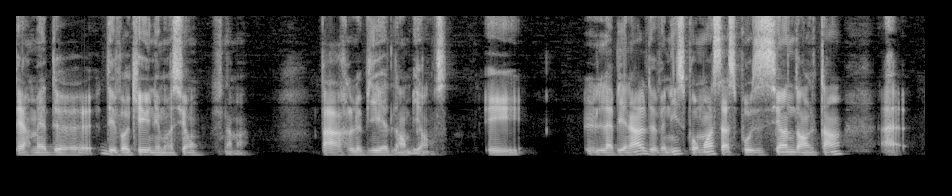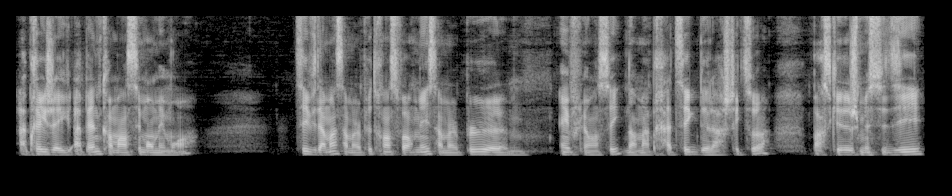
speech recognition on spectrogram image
permet d'évoquer une émotion, finalement, par le biais de l'ambiance. Et la Biennale de Venise, pour moi, ça se positionne dans le temps, après que j'ai à peine commencé mon mémoire évidemment, ça m'a un peu transformé, ça m'a un peu euh, influencé dans ma pratique de l'architecture parce que je me suis dit,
